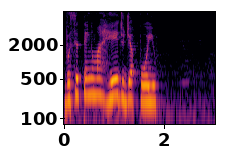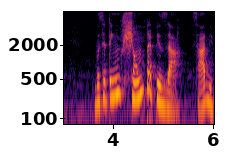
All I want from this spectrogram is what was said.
Você tem uma rede de apoio você tem um chão para pisar, sabe?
